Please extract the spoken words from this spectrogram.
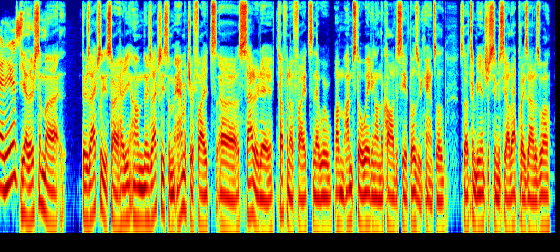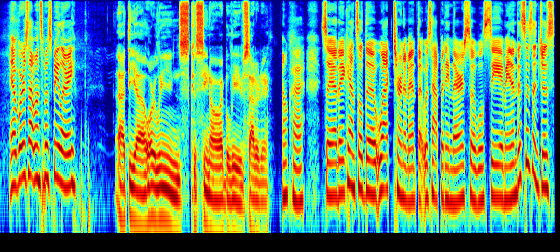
And here's Yeah, there's some. Uh, there's actually sorry, Heidi. Um, there's actually some amateur fights uh, Saturday, tough enough fights that we're. I'm, I'm still waiting on the call to see if those are canceled. So that's gonna be interesting to see how that plays out as well. Yeah, where's that one supposed to be, Larry? At the uh, Orleans Casino, I believe, Saturday. Okay. So yeah, they canceled the WAC tournament that was happening there. So we'll see. I mean, and this isn't just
